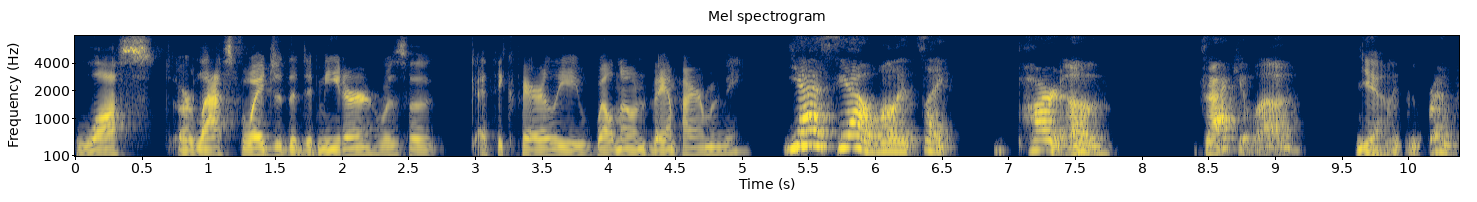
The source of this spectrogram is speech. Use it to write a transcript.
Lost or Last Voyage of the Demeter was a, I think, fairly well known vampire movie. Yes, yeah. Well, it's like part of Dracula. Yeah. like the Bram-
